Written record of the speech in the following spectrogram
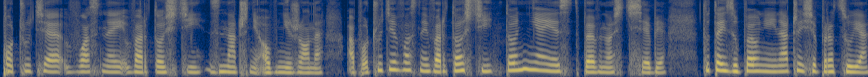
poczucie własnej wartości znacznie obniżone. A poczucie własnej wartości to nie jest pewność siebie. Tutaj zupełnie inaczej się pracuje,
